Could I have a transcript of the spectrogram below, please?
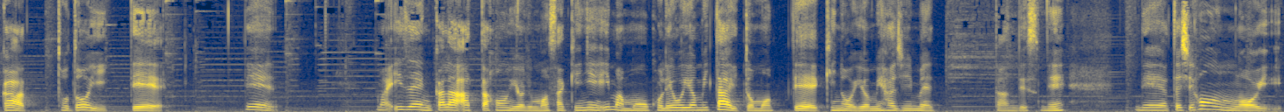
が届いてで、まあ、以前からあった本よりも先に今もうこれを読みたいと思って昨日読み始めたんですね。で私本を日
